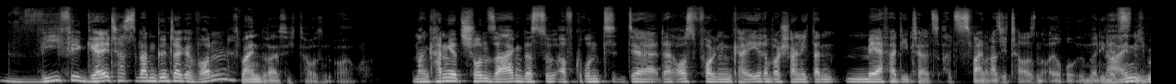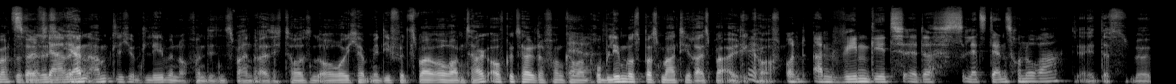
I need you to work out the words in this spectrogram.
wie viel Geld hast du beim Günther gewonnen? 32.000 Euro. Man kann jetzt schon sagen, dass du aufgrund der daraus folgenden Karriere wahrscheinlich dann mehr verdient hast als 32.000 Euro über die Nein, letzten ich mache das alles Jahre. ehrenamtlich und lebe noch von diesen 32.000 Euro. Ich habe mir die für 2 Euro am Tag aufgeteilt. Davon kann man Ja. problemlos Basmati-Reis bei Aldi kaufen. Und an wen geht äh, das Let's Dance-Honorar? Äh, Das äh,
